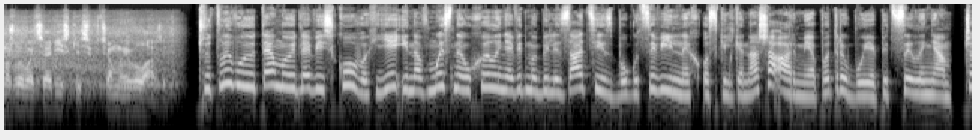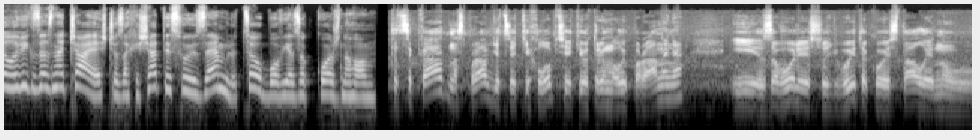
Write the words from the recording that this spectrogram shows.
можливо ця різкість в цьому і вилазить. Чутливою темою для військових є і навмисне ухилення від мобілізації з боку цивільних, оскільки наша армія потребує підсилення. Чоловік зазначає, що захищати свою землю це обов'язок кожного. ТЦК насправді це ті хлопці, які отримали поранення і за волею судьби такої стали ну,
